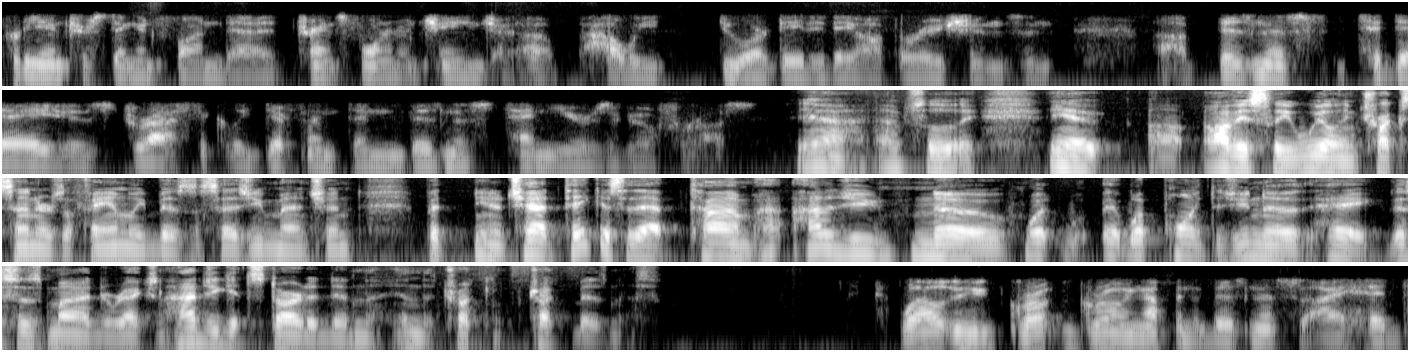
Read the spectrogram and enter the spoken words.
pretty interesting and fun to transform and change uh, how we do our day-to-day operations and uh, business today is drastically different than business 10 years ago for us. Yeah, absolutely. You know, uh, obviously, Wheeling Truck Center is a family business, as you mentioned. But you know, Chad, take us to that time. How, how, did you know? What at what point did you know that hey, this is my direction? How did you get started in the in the truck truck business? Well, growing up in the business, I had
